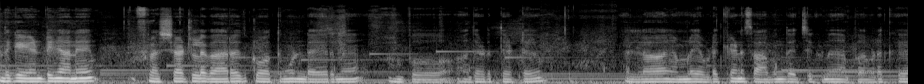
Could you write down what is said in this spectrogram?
അത് കഴിഞ്ഞിട്ട് ഞാൻ ഫ്രഷ് ആയിട്ടുള്ള വേറെ ക്ലോത്തും കൂടെ ഉണ്ടായിരുന്നു. അപ്പോൾ അതെടുത്തിട്ട് എല്ലാ നമ്മൾ എവിടെയൊക്കെയാണ് സാബുൻ തേച്ചിരിക്കുന്നത്? അപ്പോൾ അവിടെയൊക്കെ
